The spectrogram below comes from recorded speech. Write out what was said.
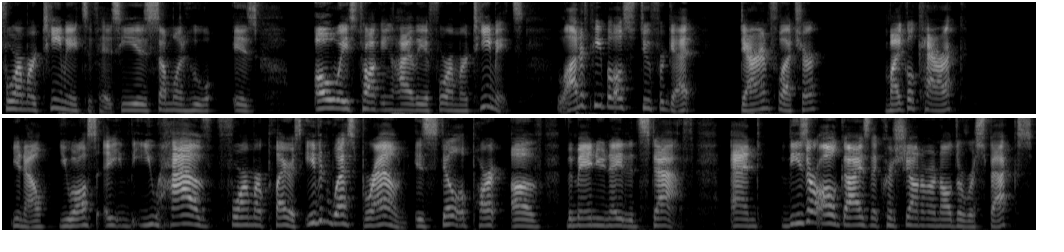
former teammates of his. He is someone who is always talking highly of former teammates. A lot of people also do forget Darren Fletcher, Michael Carrick. You know, you also eh, you have former players. Even Wes Brown is still a part of the Man United staff. And these are all guys that Cristiano Ronaldo respects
